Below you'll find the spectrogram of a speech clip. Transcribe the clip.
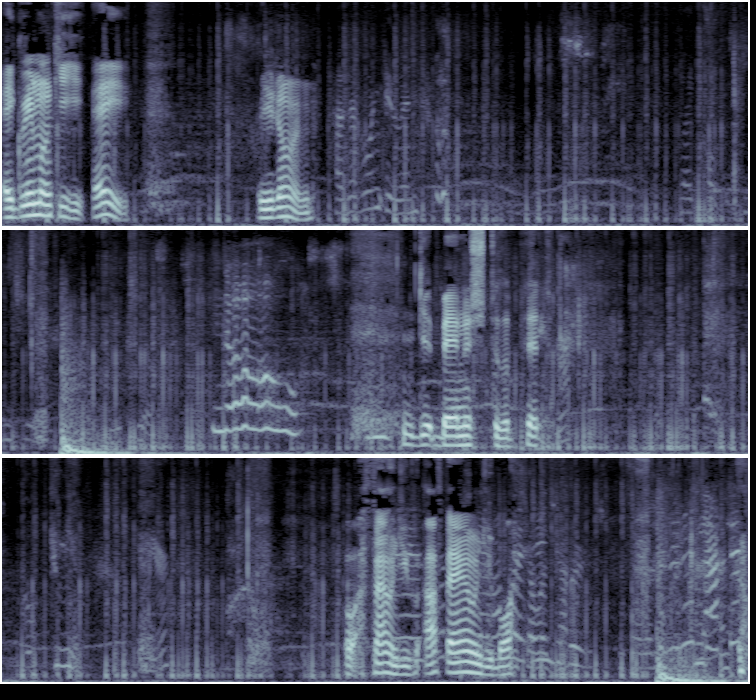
Hey, green monkey. Hey. What are you doing? How's everyone doing? Like, like, you chill. No. Get banished to the pit. Oh, come here. Come here. Oh, I found you. I found you, boy. So what's happening? So, uh,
